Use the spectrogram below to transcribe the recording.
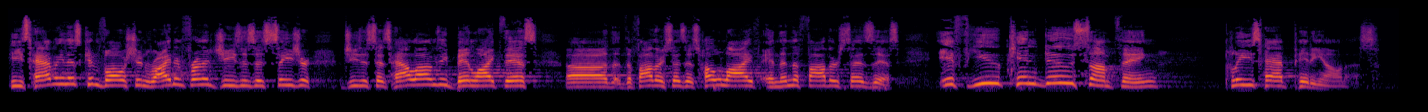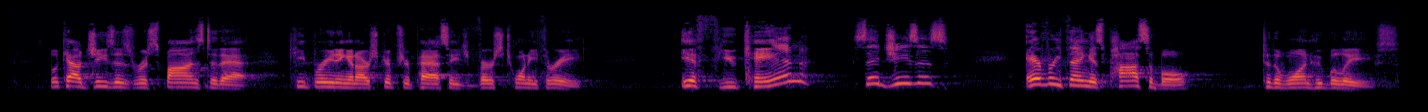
He's having this convulsion right in front of Jesus, this seizure. Jesus says, How long has he been like this? Uh, the, the father says his whole life. And then the father says this If you can do something, please have pity on us. Look how Jesus responds to that. Keep reading in our scripture passage, verse 23. If you can, said Jesus, everything is possible to the one who believes.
